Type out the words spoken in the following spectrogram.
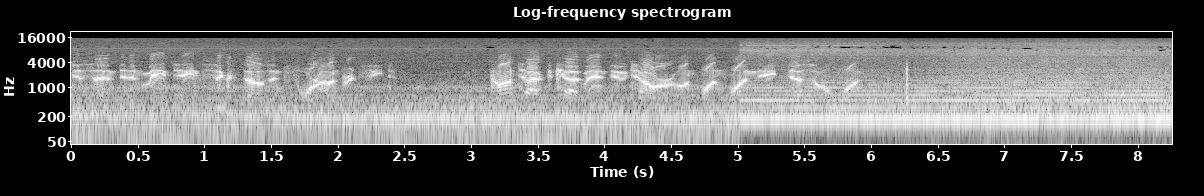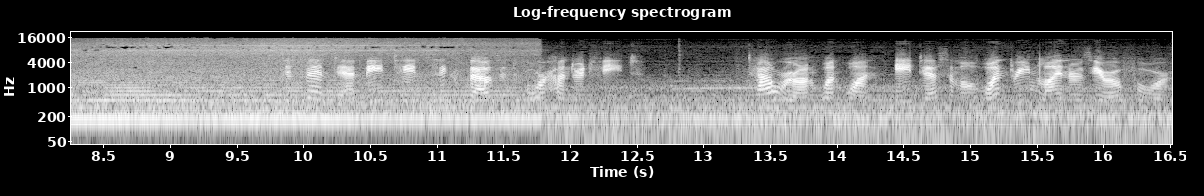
Descend and maintain 6,400 feet. Contact Kathmandu Tower on 118 decimal 1. Descend and maintain 6,400 feet. Tower on 118 decimal 1 Dreamliner 04.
